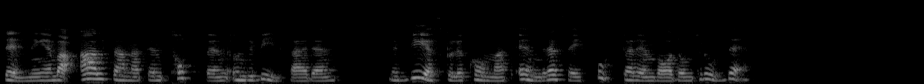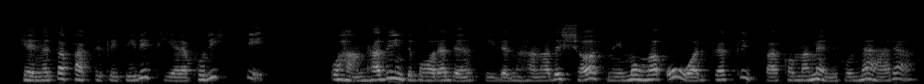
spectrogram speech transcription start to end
Stämningen var allt annat än toppen under bilfärden men det skulle komma att ändra sig fortare än vad de trodde. Kenneth var faktiskt lite irriterad på riktigt. Och han hade inte bara den stilen han hade kört med i många år för att slippa komma människor nära.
